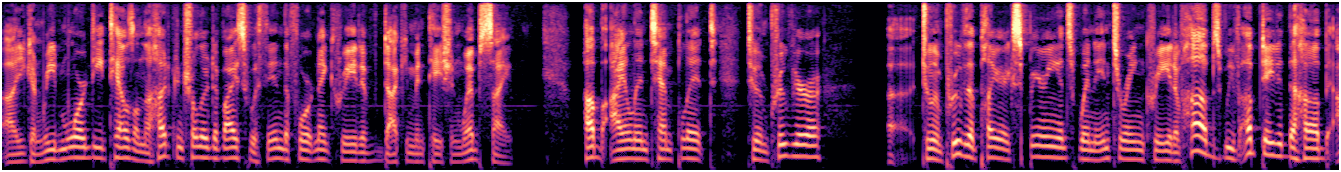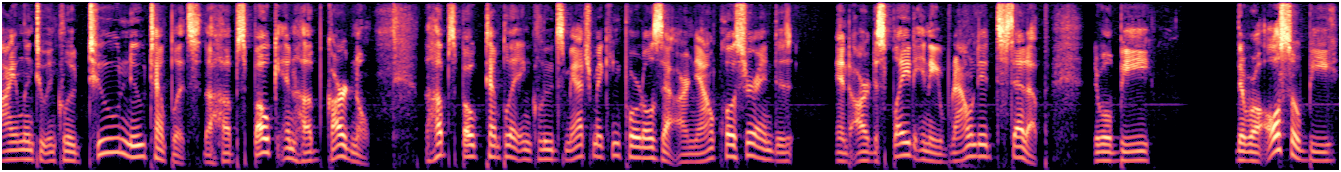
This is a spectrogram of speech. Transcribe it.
Uh, you can read more details on the HUD controller device within the Fortnite Creative documentation website. Hub Island template to improve your uh, to improve the player experience when entering creative hubs, we've updated the hub island to include two new templates the hub spoke and hub cardinal. The hub spoke template includes matchmaking portals that are now closer and and are displayed in a rounded setup. There will be there will also be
